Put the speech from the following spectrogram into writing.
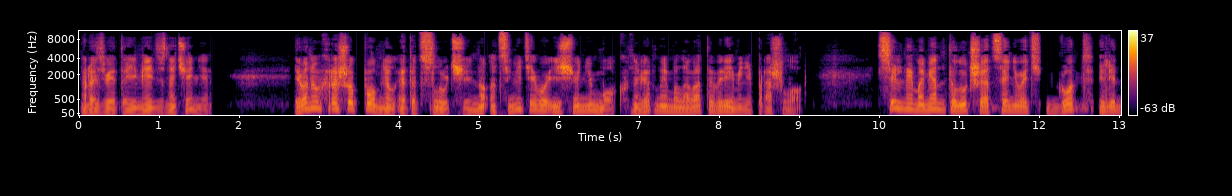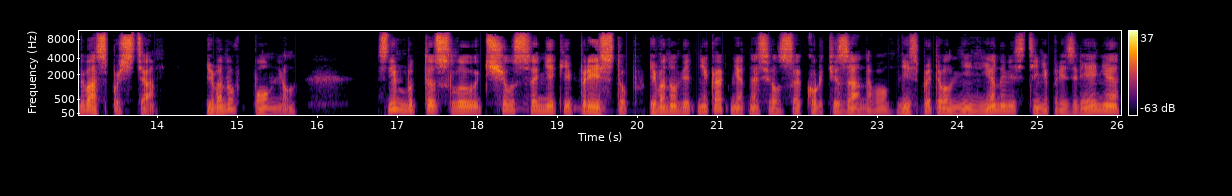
Разве это имеет значение? Иванов хорошо помнил этот случай, но оценить его еще не мог. Наверное, маловато времени прошло. Сильные моменты лучше оценивать год или два спустя. Иванов помнил. С ним будто случился некий приступ. Иванов ведь никак не относился к Куртизанову, не испытывал ни ненависти, ни презрения,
